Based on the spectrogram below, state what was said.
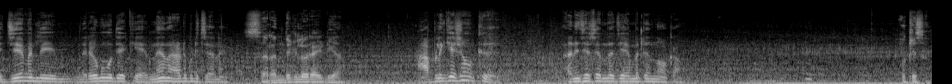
വിജയമല്ലിയും നിരവ് മോദിയൊക്കെ എന്നേ നാട് പിടിച്ചാനെ. സർ എന്തെങ്കിലും ഒരു ഐഡിയ ആപ്ലിക്കേഷൻ വെക്ക് അതിനുശേഷം എന്താ ചെയ്യാൻ പറ്റുമെന്ന് നോക്കാം. Okay sir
